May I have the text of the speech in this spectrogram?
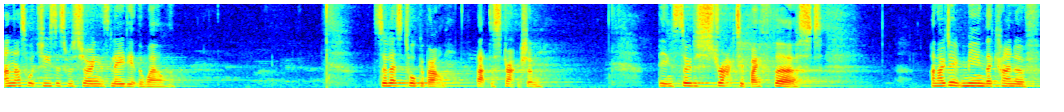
And that's what Jesus was showing this lady at the well. So let's talk about that distraction. Being so distracted by thirst. And I don't mean the kind of,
